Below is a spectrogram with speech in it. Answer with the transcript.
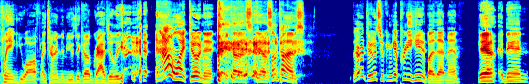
playing you off, like turning the music up gradually. And I don't like doing it because, you know, sometimes there are dudes who can get pretty heated by that, man. yeah, and then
